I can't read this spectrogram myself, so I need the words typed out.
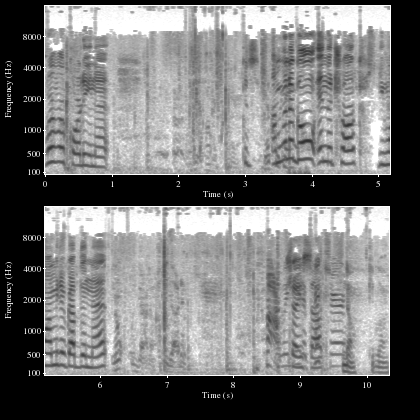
We're recording it. Cause I'm gonna go in the truck. You want me to grab the net? Nope, we got him. We got it. Should I stop? No, keep going.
